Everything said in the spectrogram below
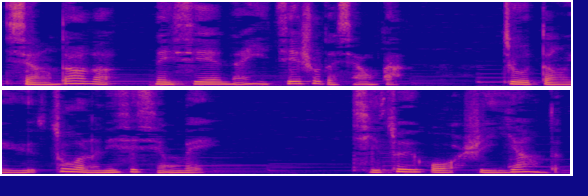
想到了那些难以接受的想法，就等于做了那些行为，其罪过是一样的。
